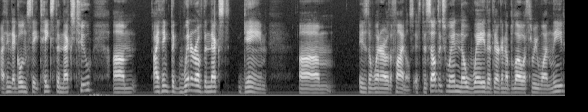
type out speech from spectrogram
I think that Golden State takes the next two. Um, I think the winner of the next game um, is the winner of the finals. If the Celtics win, no way that they're going to blow a 3 1 lead.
